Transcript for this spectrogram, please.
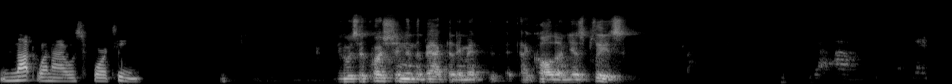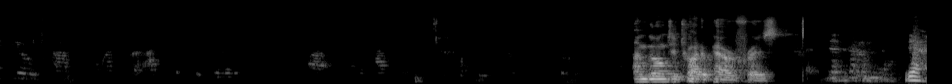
not when I was 14. There was a question in the back that I meant, I called on. Yes, please. Yeah, um, thank you, um, so much for asking the figures. uh, I'm going to try to paraphrase. Yeah,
